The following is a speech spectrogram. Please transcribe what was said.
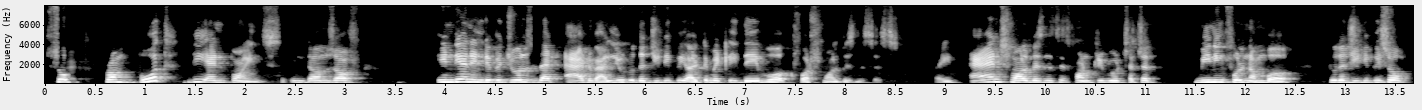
So Right. from both the endpoints, in terms of Indian individuals that add value to the GDP, ultimately they work for small businesses, right? And small businesses contribute such a meaningful number to the GDP. So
